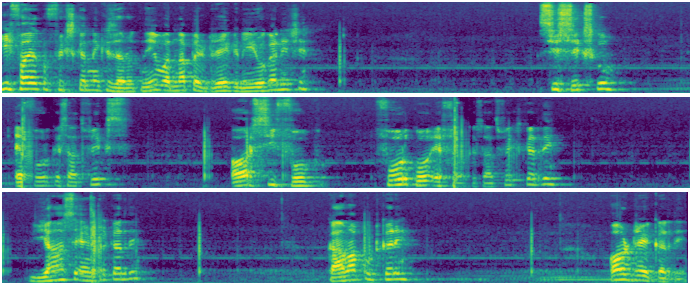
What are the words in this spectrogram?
ई फाइव को फिक्स करने की ज़रूरत नहीं है, वरना पे ड्रैग नहीं होगा नीचे। सी सिक्स को एफ़ फोर के साथ फिक्स और सी फोर फोर को एफ़ फोर के साथ फिक्स कर दें। यहाँ से एंटर कर दें। कामा पुट करें और ड्रैग कर दें।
